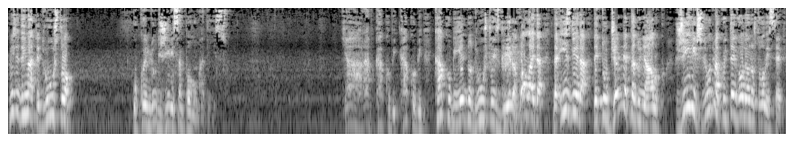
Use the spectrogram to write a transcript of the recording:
Mislite da imate društvo u kojem ljudi živi sam po ovom hadisu. Ja, rab, kako bi, kako bi, kako bi jedno društvo izgledalo? Valaj da, da izgleda da je to džennet na dunjaluku. Živiš ljudima koji te vole ono što voli sebi.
